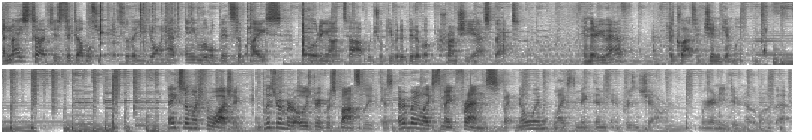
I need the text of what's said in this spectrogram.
a nice touch is to double strain so that you don't have any little bits of ice floating on top, which will give it a bit of a crunchy aspect. And there you have the classic gin gimlet. Thanks so much for watching. And please remember to always drink responsibly because everybody likes to make friends. But no one likes to make them in a prison shower. We're gonna need to do another one of that.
